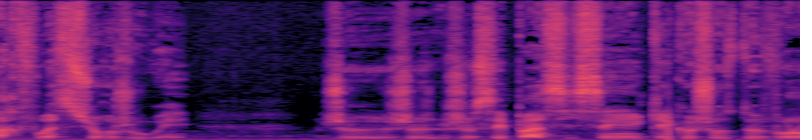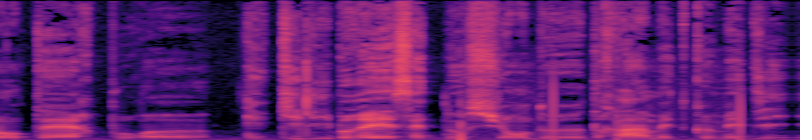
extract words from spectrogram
parfois surjoués. Je, je, je, sais pas si c'est quelque chose de volontaire pour équilibrer cette notion de drame et de comédie,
